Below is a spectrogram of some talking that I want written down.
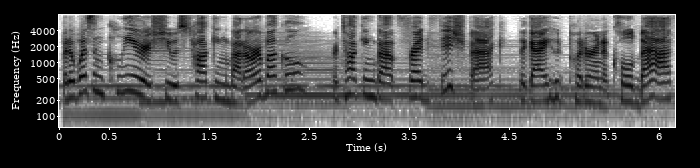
But it wasn't clear if she was talking about Arbuckle or talking about Fred Fishback, the guy who'd put her in a cold bath.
